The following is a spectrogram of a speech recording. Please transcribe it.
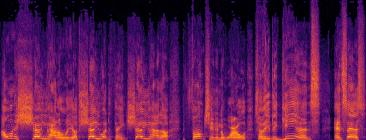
I want to show you how to live, show you what to think, show you how to function in the world. So he begins and says,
